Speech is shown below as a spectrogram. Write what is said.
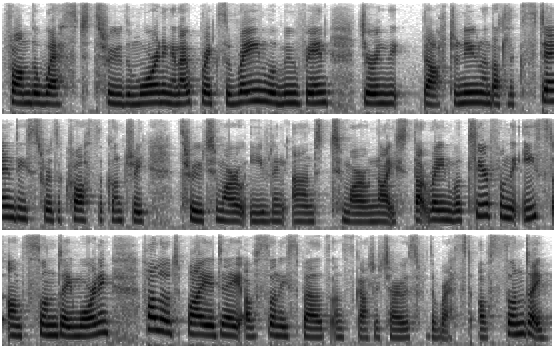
from the west through the morning and outbreaks of rain will move in during the the afternoon and that'll extend eastwards across the country through tomorrow evening and tomorrow night. That rain will clear from the east on Sunday morning, followed by a day of sunny spells and scattered showers for the rest of Sunday.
